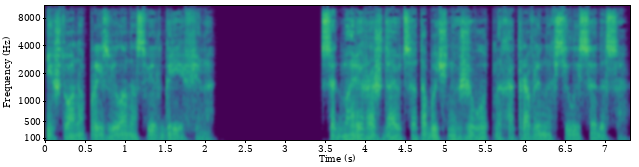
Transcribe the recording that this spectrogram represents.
и что она произвела на свет Греффина. Седмари рождаются от обычных животных, отравленных силой Седоса.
